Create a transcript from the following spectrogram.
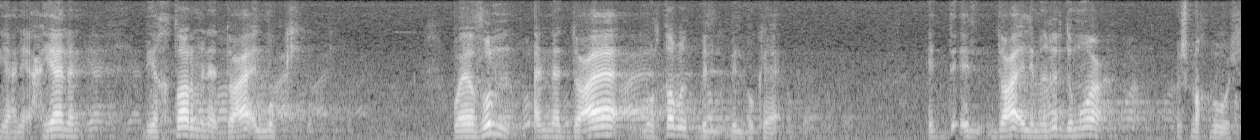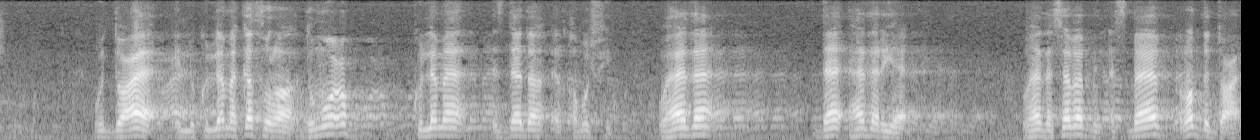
يعني أحيانا بيختار من الدعاء المبكي. ويظن أن الدعاء مرتبط بالبكاء. الدعاء اللي من غير دموع مش مقبول. والدعاء اللي كلما كثر دموعه كلما ازداد القبول فيه. وهذا ده هذا رياء. وهذا سبب من أسباب رد الدعاء.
